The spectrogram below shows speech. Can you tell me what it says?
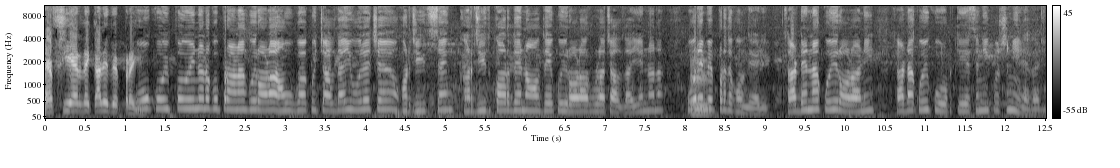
ਐਫਸੀਆਰ ਦੇ ਕਾਹਦੇ ਪੇਪਰ ਜੀ? ਉਹ ਕੋਈ ਕੋਈ ਇਹਨਾਂ ਦਾ ਕੋਈ ਪੁਰਾਣਾ ਕੋਈ ਰੌਲਾ ਹੋਊਗਾ ਕੋਈ ਚੱਲਦਾ ਜੀ ਉਹਦੇ ਚ ਹਰਜੀਤ ਸਿੰਘ ਹਰਜੀਤ ਕੌਰ ਦੇ ਨਾਮ ਤੇ ਕੋਈ ਰੌਲਾ ਰੂਲਾ ਚੱਲਦਾ ਜੀ ਇਹਨਾਂ ਦਾ। ਉਹਦੇ ਪੇਪਰ ਦਿਖਾਉਂਦੇ ਆ ਜੀ। ਸਾਡੇ ਨਾਲ ਕੋਈ ਰੌਲਾ ਨਹੀਂ ਸਾਡਾ ਕੋਈ ਕੋਰਟ ਕੇਸ ਨਹੀਂ ਕੁਝ ਨਹੀਂ ਹੈਗਾ ਜੀ।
